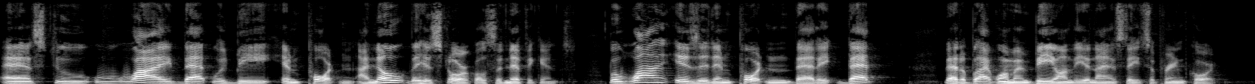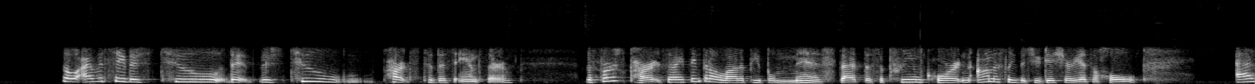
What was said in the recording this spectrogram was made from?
as to why that would be important. I know the historical significance, but why is it important that a, that that a black woman be on the United States Supreme Court? So I would say there's two there's two parts to this answer. The first part is that I think that a lot of people miss that the Supreme Court and honestly the judiciary as a whole, as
